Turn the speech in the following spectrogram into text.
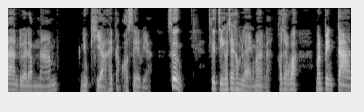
ด้านเรือดำน้ำนิวเคลียร์ให้กับออสเตรเลีย ซึ่งคือจริงเขาใช้คำแรงมากนะเขาใช้คำว่ามันเป็นการ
